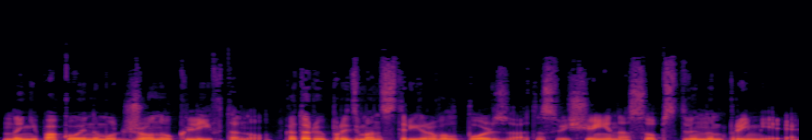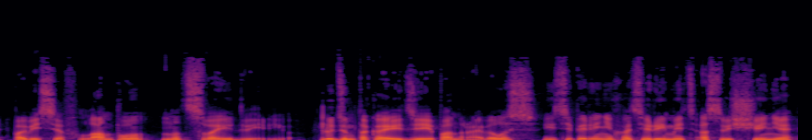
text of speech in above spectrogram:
на непокойному Джону Клифтону, который продемонстрировал пользу от освещения на собственном примере, повесив лампу над своей дверью. Людям такая идея понравилась, и теперь они хотели иметь освещение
